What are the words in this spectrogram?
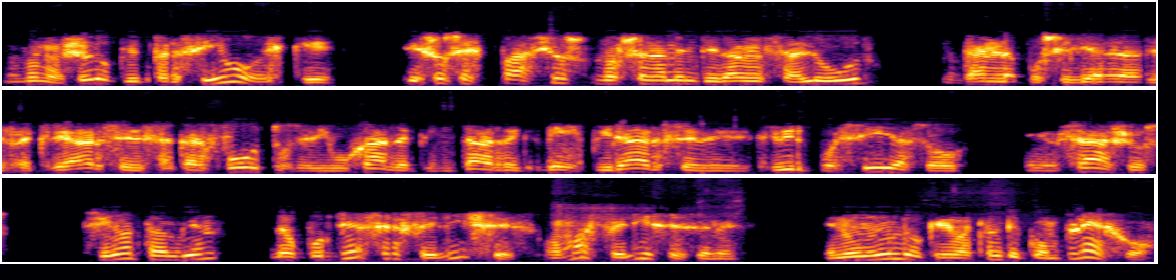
bueno, yo lo que percibo es que esos espacios no solamente dan salud, dan la posibilidad de recrearse, de sacar fotos, de dibujar, de pintar, de, inspirarse, de escribir poesías o ensayos, sino también la oportunidad de ser felices o más felices en, en un mundo que es bastante complejo.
